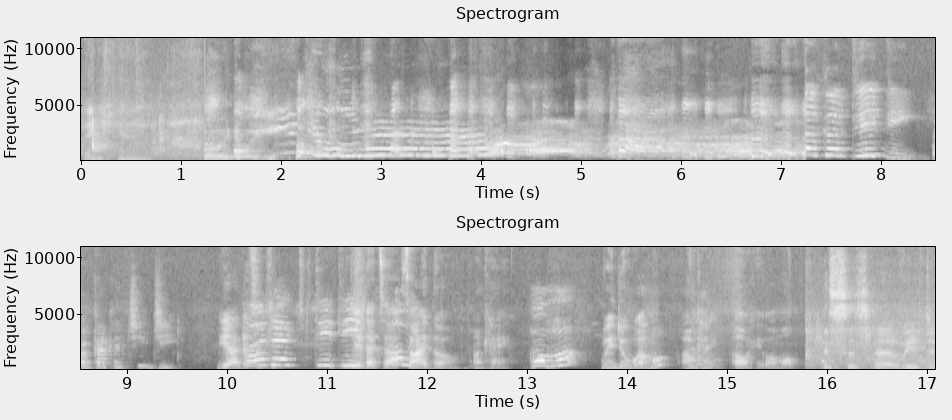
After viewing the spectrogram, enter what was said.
thank you. Going to Oh, Gigi. Yeah, that's yeah, that's outside though. Okay. One more? We do one more? Okay. Oh, okay, one more. This is how we do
